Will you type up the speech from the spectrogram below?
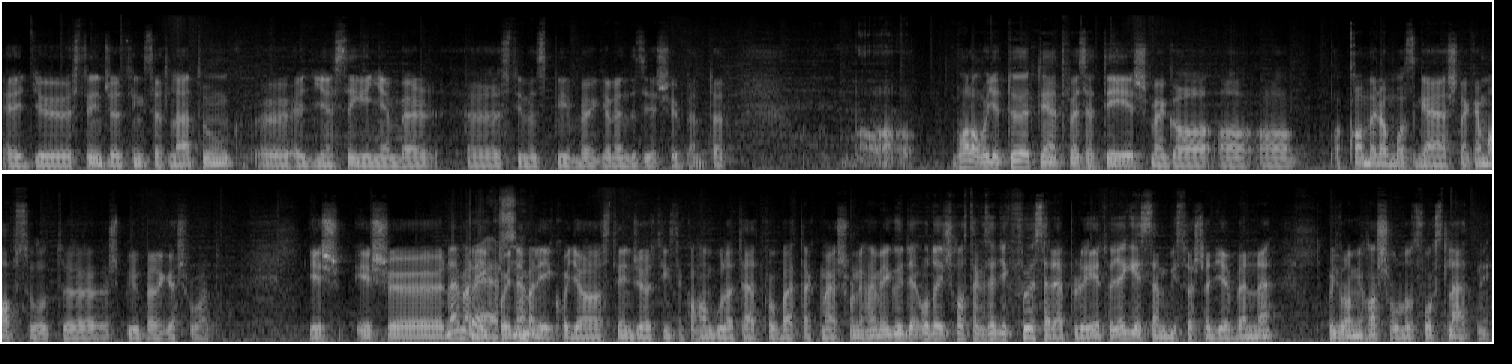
egy Stranger Things-et látunk egy ilyen szegény ember Steven Spielberg rendezésében. Tehát a, valahogy a történetvezetés, meg a, a, a, a kameramozgás nekem abszolút Spielberges volt. És, és nem, elég, Persze. hogy, nem elég, hogy a Stranger Things-nek a hangulatát próbálták másolni, hanem még oda is hozták az egyik főszereplőjét, hogy egészen biztos legyél benne, hogy valami hasonlót fogsz látni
